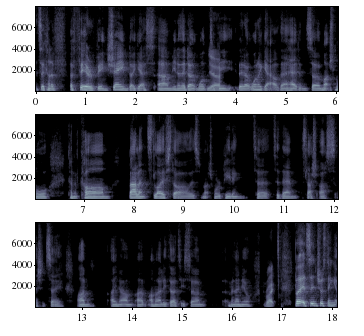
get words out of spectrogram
it's a kind of a fear of being shamed i guess um you know they don't want yeah. to be they don't want to get out of their head and so a much more kind of calm balanced lifestyle is much more appealing to to them slash us i should say i'm i know i'm i'm early 30s so i'm millennial. Right. But it's interesting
